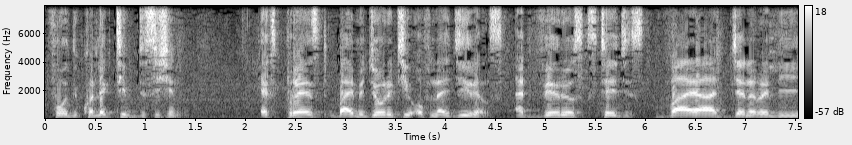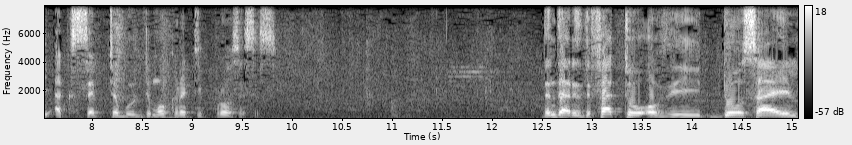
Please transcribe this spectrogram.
for the collective decision expressed by majority of Nigerians at various stages via generally acceptable democratic processes. Then there is the factor of the docile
